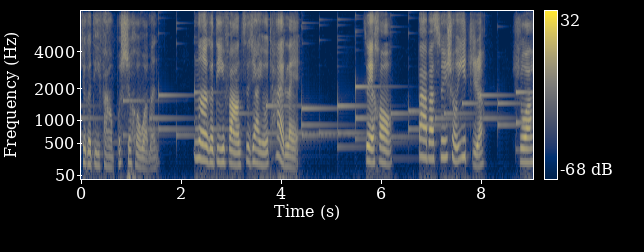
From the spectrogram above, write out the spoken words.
这个地方不适合我们，那个地方自驾游太累。最后，爸爸随手一指，说：“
